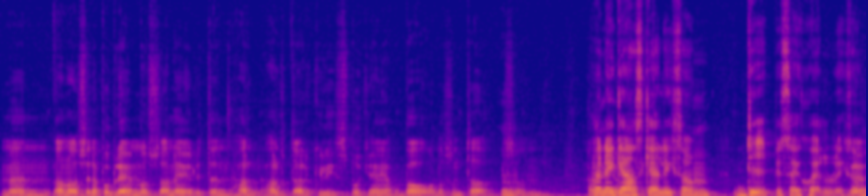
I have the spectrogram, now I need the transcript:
Men han har sina problem också. Han är ju lite en halv, halvt alkoholist, brukar hänga på baren och sånt där. Mm. Så han, Han är kan- ganska liksom deep i sig själv liksom. Ja.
